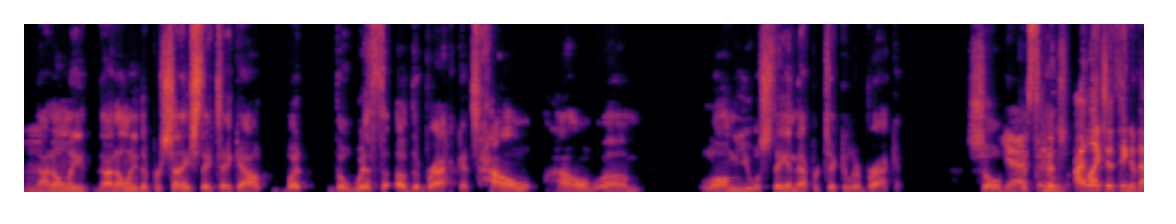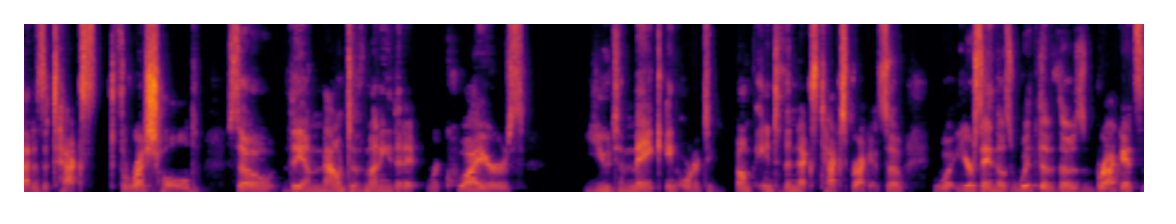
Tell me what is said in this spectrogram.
Mm-hmm. Not only not only the percentage they take out, but the width of the brackets, how how um, long you will stay in that particular bracket. So yes, potent- and I like to think of that as a tax threshold. So the amount of money that it requires you to make in order to bump into the next tax bracket. So what you're saying, those width of those brackets,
